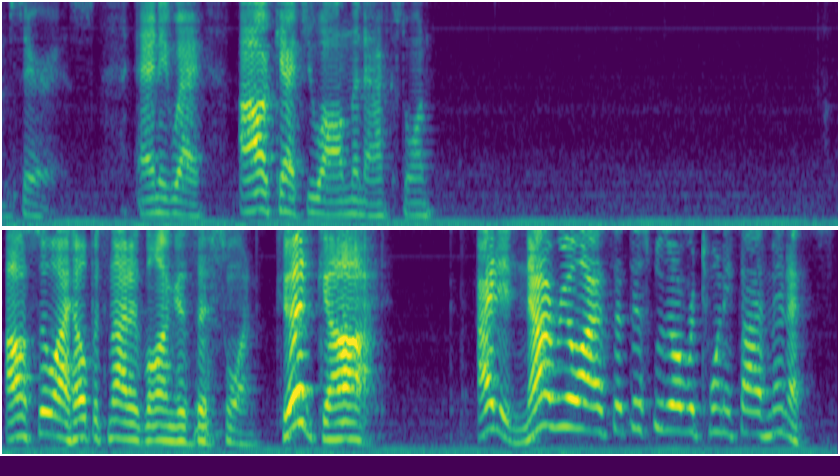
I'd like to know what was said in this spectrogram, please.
I'm serious. Anyway, I'll catch you all in the next one. Also, I hope it's not as long as this one. Good God! I did not realize that this was over 25 minutes.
